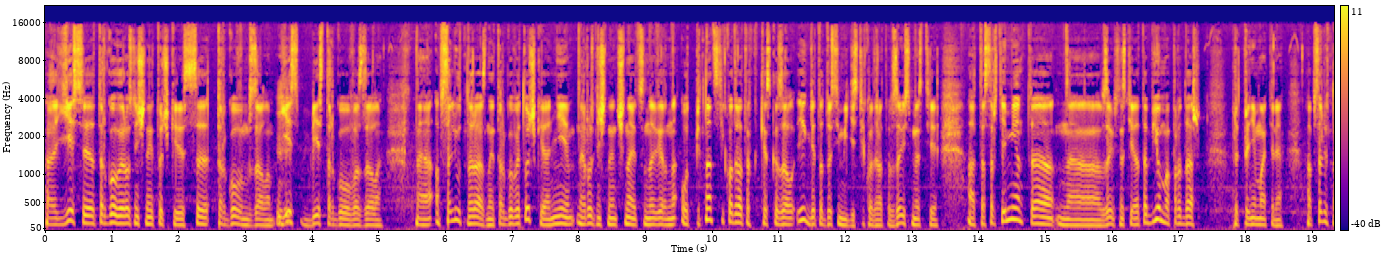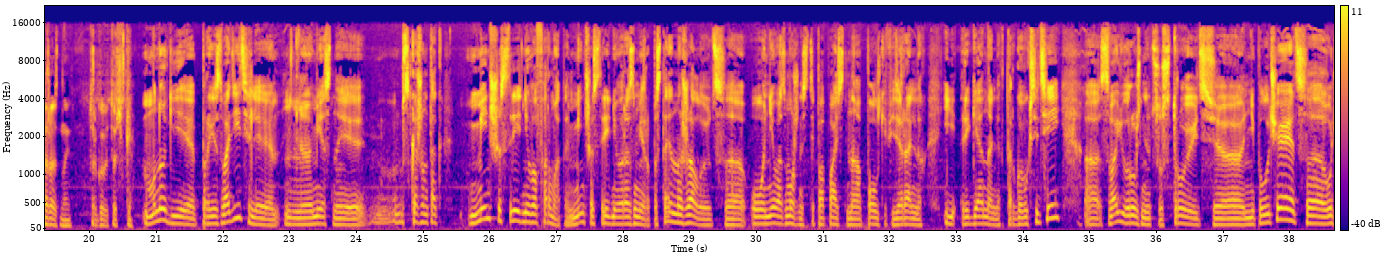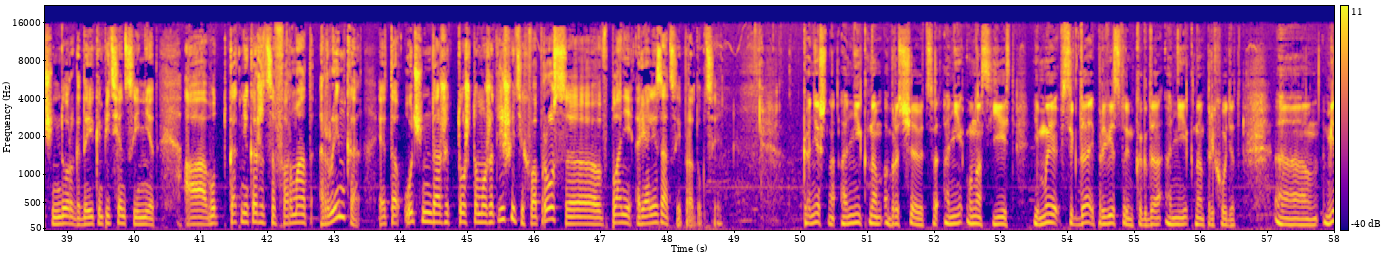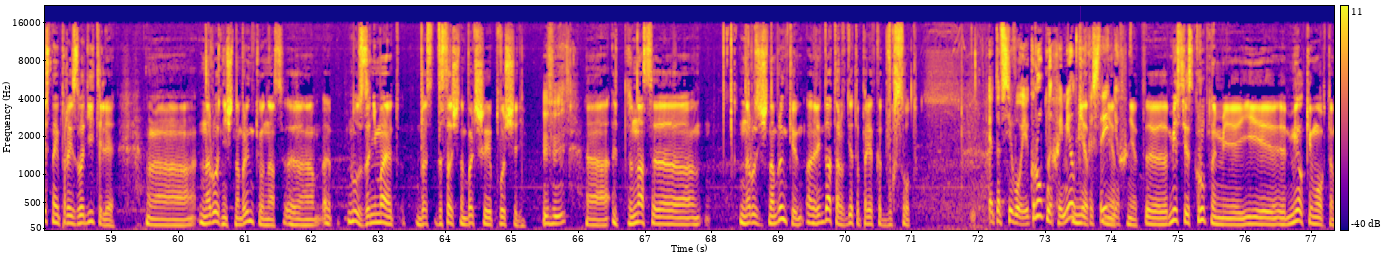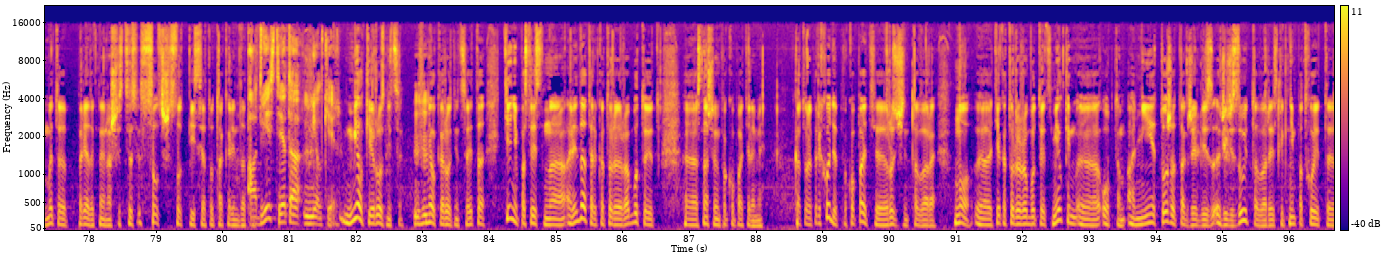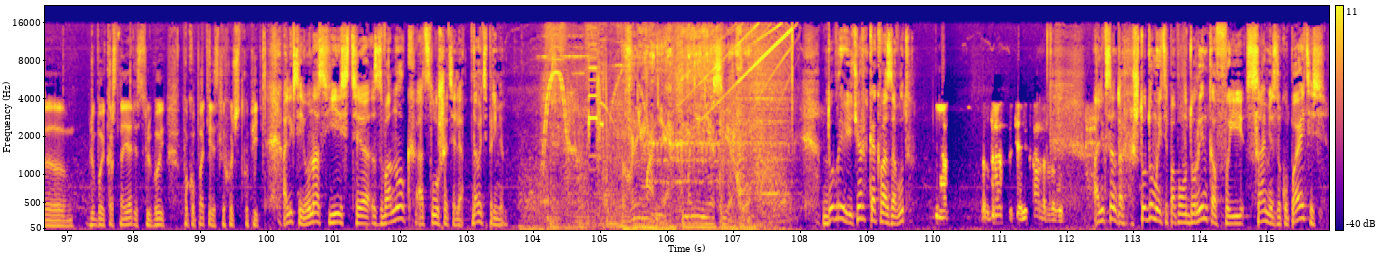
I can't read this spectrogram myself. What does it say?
А, есть э, торговые розничные точки с торговым залом, угу. есть без торгового зала. А, абсолютно разные торговые точки. Они розничные начинаются, наверное, от 15 квадратов, как я сказал, и где-то до 70 квадратов, в зависимости от ассортимента, в зависимости от объема продаж предпринимателя. Абсолютно разные торговые точки. Многие производители местные, скажем так, меньше среднего формата, меньше среднего размера, постоянно жалуются о невозможности попасть на полки федеральных и региональных торговых сетей. Э, свою розницу строить э, не получается, очень дорого, да и компетенции нет. А вот, как мне кажется, формат рынка – это очень даже то, что может решить их вопрос э, в плане реализации продукции. Конечно, они к нам обращаются, они у нас есть, и мы всегда приветствуем, когда они к нам приходят. Э, местные производители э, на розничном рынке у нас э, ну, занимают достаточно большие площади. Угу. У нас на розничном рынке арендаторов где-то порядка 200. Это всего и крупных, и мелких, нет, и средних? Нет, нет. Э, вместе с крупными и мелким оптом это порядок, наверное, 600-650 вот так арендаторов. А 200 – это мелкие? Мелкие розницы. Угу. Мелкая розница. Это те непосредственно арендаторы, которые работают э, с нашими покупателями которые приходят покупать э, розничные товары. Но э, те, которые работают с мелким э, оптом, они тоже также реализуют товары, если к ним подходит э, любой красноярец, любой покупатель, если хочет купить. Алексей, у нас есть э, звонок от слушателя. Давайте примем. Внимание! Мнение сверху. Добрый вечер. Как вас зовут? Здравствуйте, Александр зовут. Александр, что думаете по поводу рынков и сами закупаетесь?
